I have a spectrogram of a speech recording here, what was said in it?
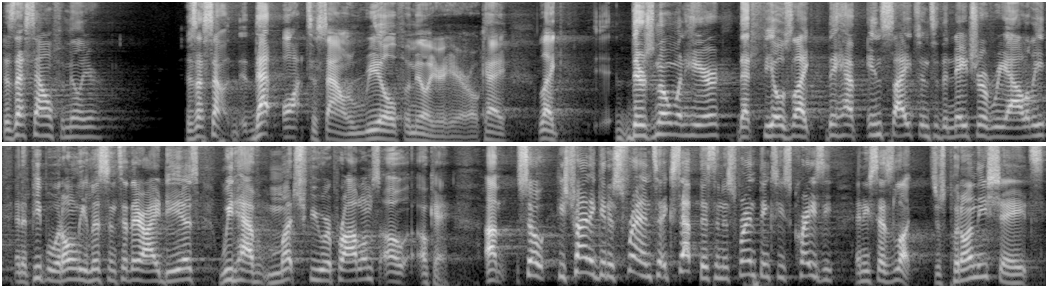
Does that sound familiar? Does that sound, that ought to sound real familiar here, okay? Like, there's no one here that feels like they have insights into the nature of reality, and if people would only listen to their ideas, we'd have much fewer problems. Oh, okay. Um, so he's trying to get his friend to accept this, and his friend thinks he's crazy, and he says, Look, just put on these shades,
